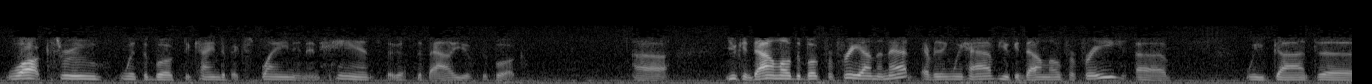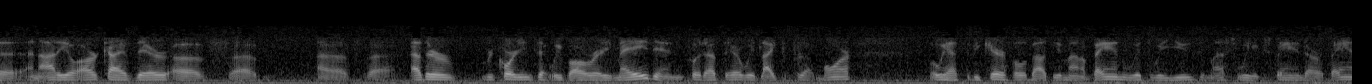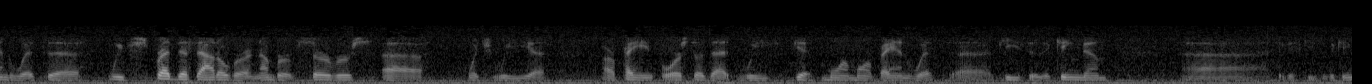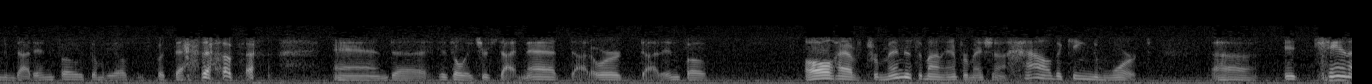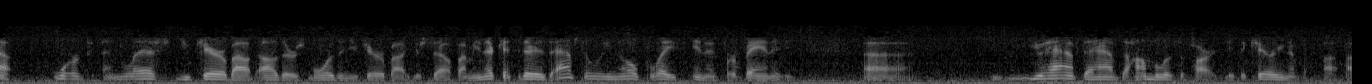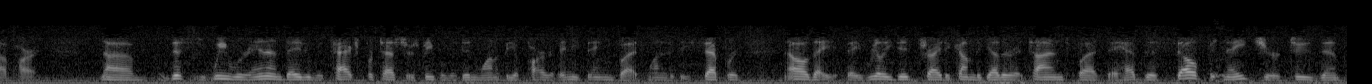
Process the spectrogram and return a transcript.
walk through with the book to kind of explain and enhance the, the value of the book. Uh, you can download the book for free on the net. Everything we have, you can download for free. Uh, we've got uh, an audio archive there of, uh, of uh, other recordings that we've already made and put up there. We'd like to put up more, but we have to be careful about the amount of bandwidth we use unless we expand our bandwidth. Uh, we've spread this out over a number of servers, uh, which we are paying for so that we get more and more bandwidth. Uh, keys to the Kingdom. Uh, I think it's keys to the kingdom.info. Somebody else has put that up. and uh, hisholychurch.net, .org, .info. All have tremendous amount of information on how the kingdom worked. Uh, it cannot work unless you care about others more than you care about yourself. I mean, there can, there is absolutely no place in it for vanity. Uh, you have to have the humblest of heart, the caring of, uh, of heart. Um, this we were inundated with tax protesters, people that didn't want to be a part of anything but wanted to be separate. No, they they really did try to come together at times, but they had this selfish nature to them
